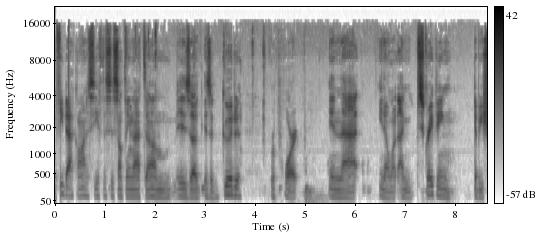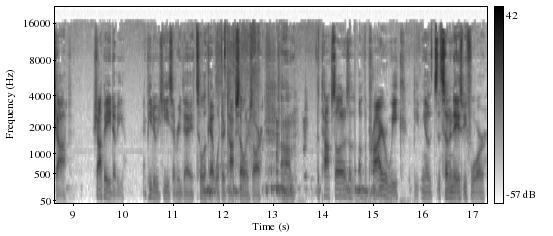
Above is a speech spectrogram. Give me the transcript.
feedback on to see if this is something that um, is a is a good report. In that, you know, when I'm scraping W Shop, Shop AEW, and PWTs every day to look at what their top sellers are. Um, the top sellers of, of, the prior week, you know, the seven days before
